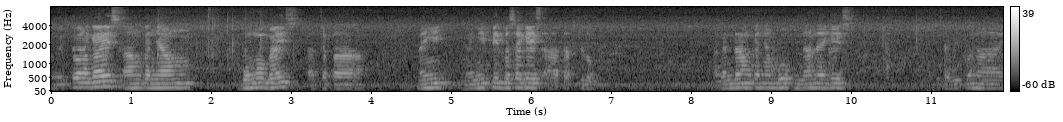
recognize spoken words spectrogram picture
So ito na guys ang kanyang bungo guys at saka may, may ngipin pa siya guys ah, tatlo. Maganda ang kanyang buhok ni nanay guys. Itabi po na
